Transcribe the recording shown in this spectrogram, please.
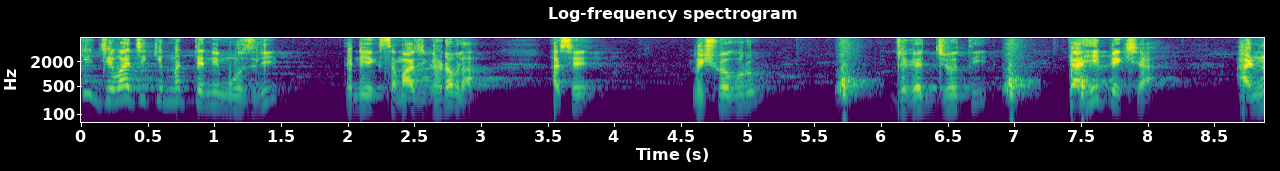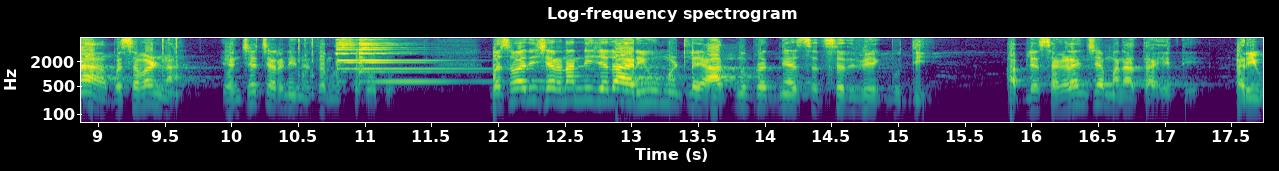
की जीवाची किंमत त्यांनी मोजली त्यांनी एक समाज घडवला. असे विश्वगुरू जगज्योती त्याहीपेक्षा अण्णा बसवण्णा यांच्या चरणी नतमस्तक होतो. बसवादी शरणांनी ज्याला अरिव म्हटलंय आत्मप्रज्ञा सदसद्विवेक बुद्धी आपल्या सगळ्यांच्या मनात आहे ते अरिव.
